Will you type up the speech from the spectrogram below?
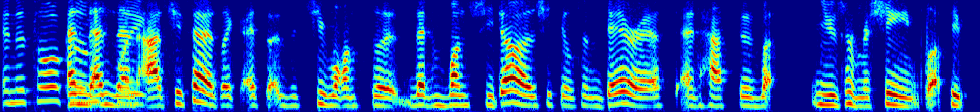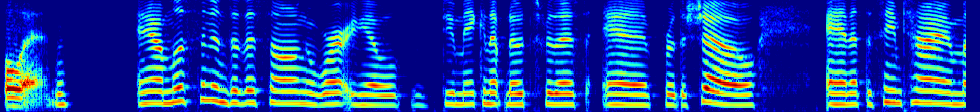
And it's all comes and and then like as she says like she wants to then once she does she feels embarrassed and has to let, use her machine to let people in and I'm listening to this song and we're you know do making up notes for this and for the show, and at the same time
